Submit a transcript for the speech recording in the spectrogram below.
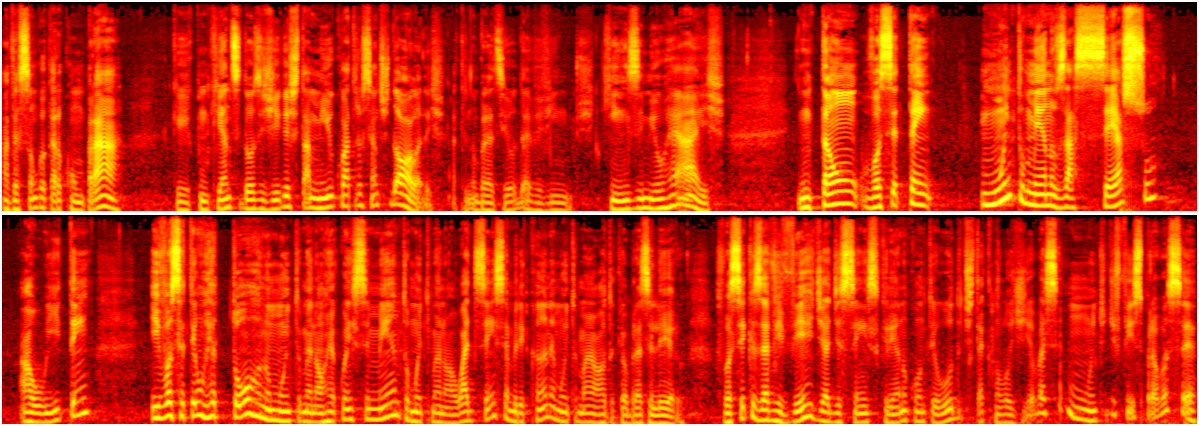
a versão que eu quero comprar, que com 512 GB está 1.400 dólares. Aqui no Brasil deve vir uns 15 mil reais. Então você tem muito menos acesso ao item e você tem um retorno muito menor, um reconhecimento muito menor. O AdSense americano é muito maior do que o brasileiro. Se você quiser viver de AdSense criando conteúdo de tecnologia, vai ser muito difícil para você.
